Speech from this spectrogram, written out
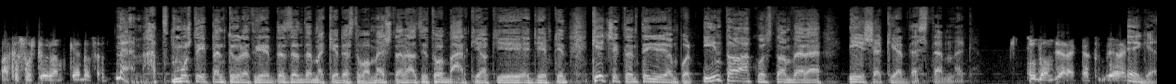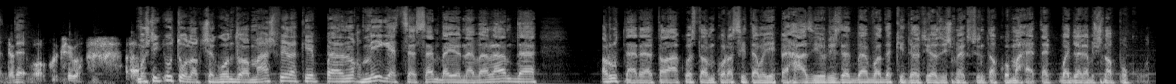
Hát ezt most tőlem kérdezed? Nem, hát most éppen tőled kérdezem, de megkérdeztem a Mesterházitól, bárki, aki egyébként. Kétségtelen tény, hogy amikor én találkoztam vele, én se kérdeztem meg. Tudom, gyereket, gyereket. Igen, de most így utólag se gondolom másféleképpen, még egyszer szembe jönne velem, de a Rutnerrel találkoztam, amikor azt hittem, hogy éppen házi őrizetben van, de kiderült, hogy az is megszűnt akkor már hetek, vagy legalábbis napok óta.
